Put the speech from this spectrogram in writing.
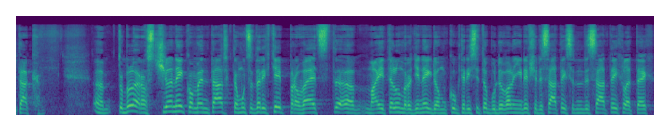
Tak, ehm, to byl rozčílený komentář k tomu, co tady chtějí provést ehm, majitelům rodinných domků, kteří si to budovali někde v 60. 70. letech,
